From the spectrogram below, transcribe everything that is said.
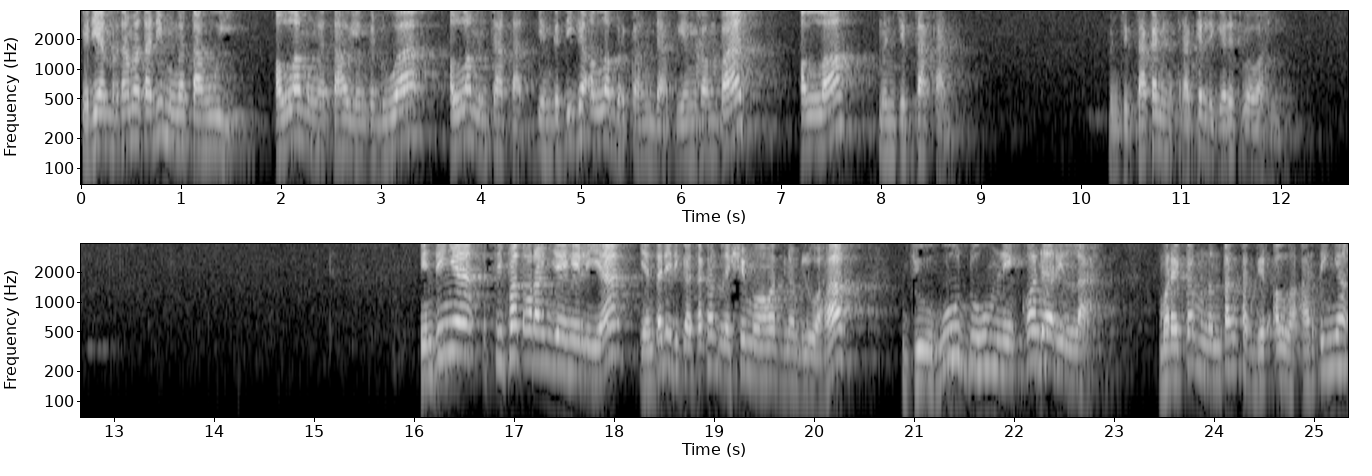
Jadi yang pertama tadi mengetahui. Allah mengetahui. Yang kedua Allah mencatat. Yang ketiga Allah berkehendak. Yang keempat Allah menciptakan. Menciptakan yang terakhir di garis bawahi. Intinya sifat orang jahiliyah yang tadi dikatakan oleh Syekh Muhammad bin Abdul Wahab, juhuduhum liqadarillah. Mereka menentang takdir Allah, artinya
